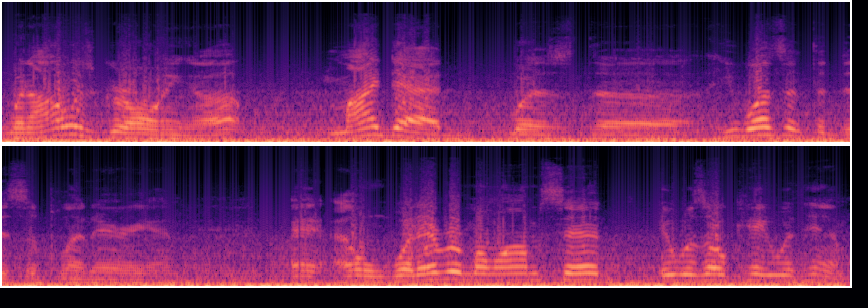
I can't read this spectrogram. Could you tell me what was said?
when I was growing up, my dad was the, he wasn't the disciplinarian. And, and whatever my mom said, it was okay with him.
